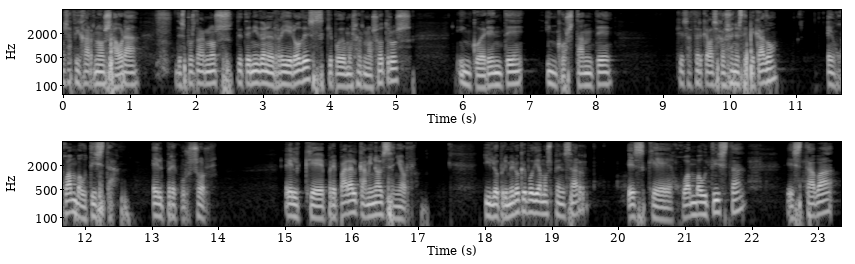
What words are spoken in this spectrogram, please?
Vamos a fijarnos ahora, después de habernos detenido en el rey Herodes, que podemos ser nosotros, incoherente, inconstante, que se acerca a las ocasiones de pecado, en Juan Bautista, el precursor, el que prepara el camino al Señor. Y lo primero que podíamos pensar es que Juan Bautista estaba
